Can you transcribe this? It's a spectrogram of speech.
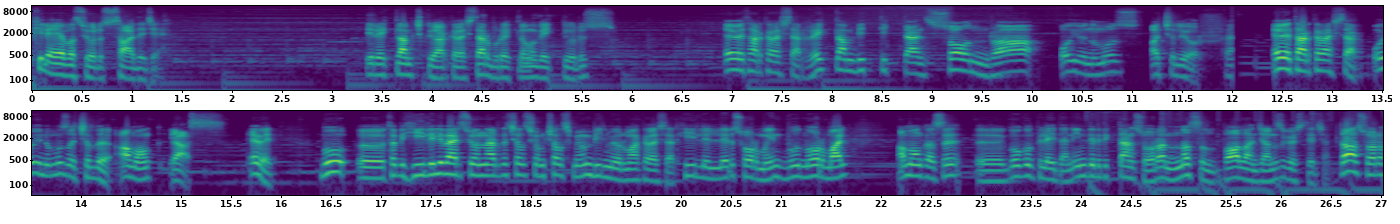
play'e basıyoruz sadece. Bir reklam çıkıyor arkadaşlar. Bu reklamı bekliyoruz. Evet arkadaşlar reklam bittikten sonra oyunumuz açılıyor. Evet arkadaşlar oyunumuz açıldı. Among Us. Evet. Bu e, tabi hileli versiyonlarda çalışıyor mu çalışmıyor mu bilmiyorum arkadaşlar. Hilelileri sormayın. Bu normal Among Us'ı e, Google Play'den indirdikten sonra nasıl bağlanacağınızı göstereceğim. Daha sonra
